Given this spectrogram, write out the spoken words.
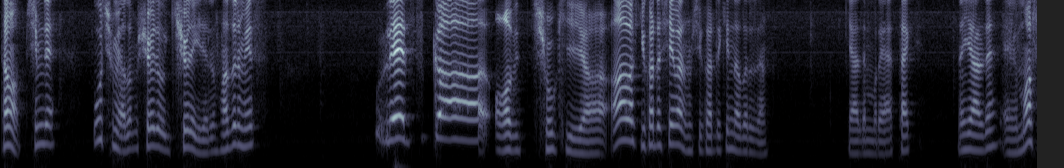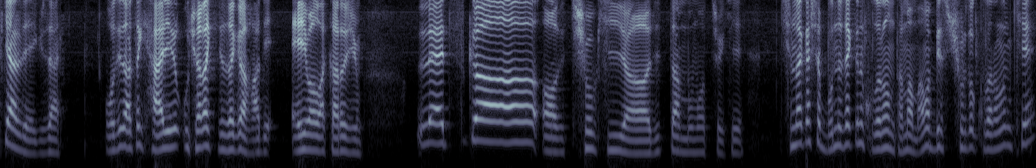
Tamam şimdi uçmayalım. Şöyle şöyle gidelim. Hazır mıyız? Let's go. Abi çok iyi ya. Aa bak yukarıda şey varmış. Yukarıdakini de alırız hem. Geldim buraya. Tak. Ne geldi? Elmas geldi. Güzel. O değil artık her yere uçarak gideceğiz aga. Hadi eyvallah kardeşim. Let's go. Abi çok iyi ya. Cidden bu mod çok iyi. Şimdi arkadaşlar bunun özelliklerini kullanalım tamam ama biz şurada kullanalım ki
